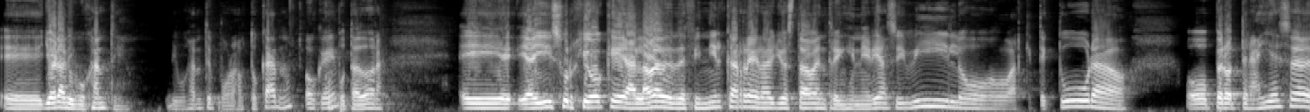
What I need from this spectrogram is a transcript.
eh, yo era dibujante, dibujante por AutoCAD, ¿no? Ok. Computadora. Eh, y ahí surgió que a la hora de definir carrera yo estaba entre ingeniería civil o arquitectura, o, o- pero traía esa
